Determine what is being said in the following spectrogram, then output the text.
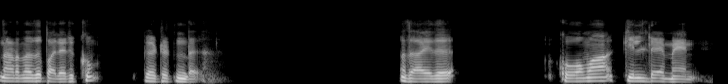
നടന്നത് പലർക്കും കേട്ടിട്ടുണ്ട്. അതായത് കോമ കിൽഡ് എ മാൻ.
